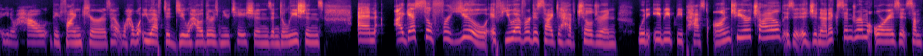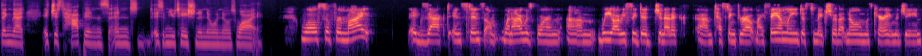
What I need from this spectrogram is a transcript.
you know, how they find cures, how, how what you have to do, how there's mutations and deletions. And I guess so for you, if you ever decide to have children, would EB be passed on to your child? Is it a genetic syndrome or is it something that it just happens and is a mutation and no one knows why? Well, so for my exact instance, um, when I was born, um, we obviously did genetic um, testing throughout my family just to make sure that no one was carrying the gene.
